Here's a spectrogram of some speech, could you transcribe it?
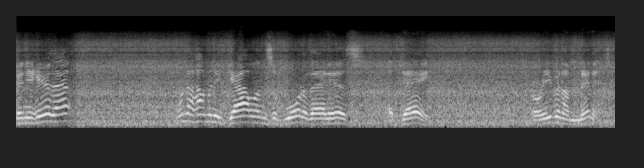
Can you hear that? Wonder how many gallons of water that is a day or even a minute.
